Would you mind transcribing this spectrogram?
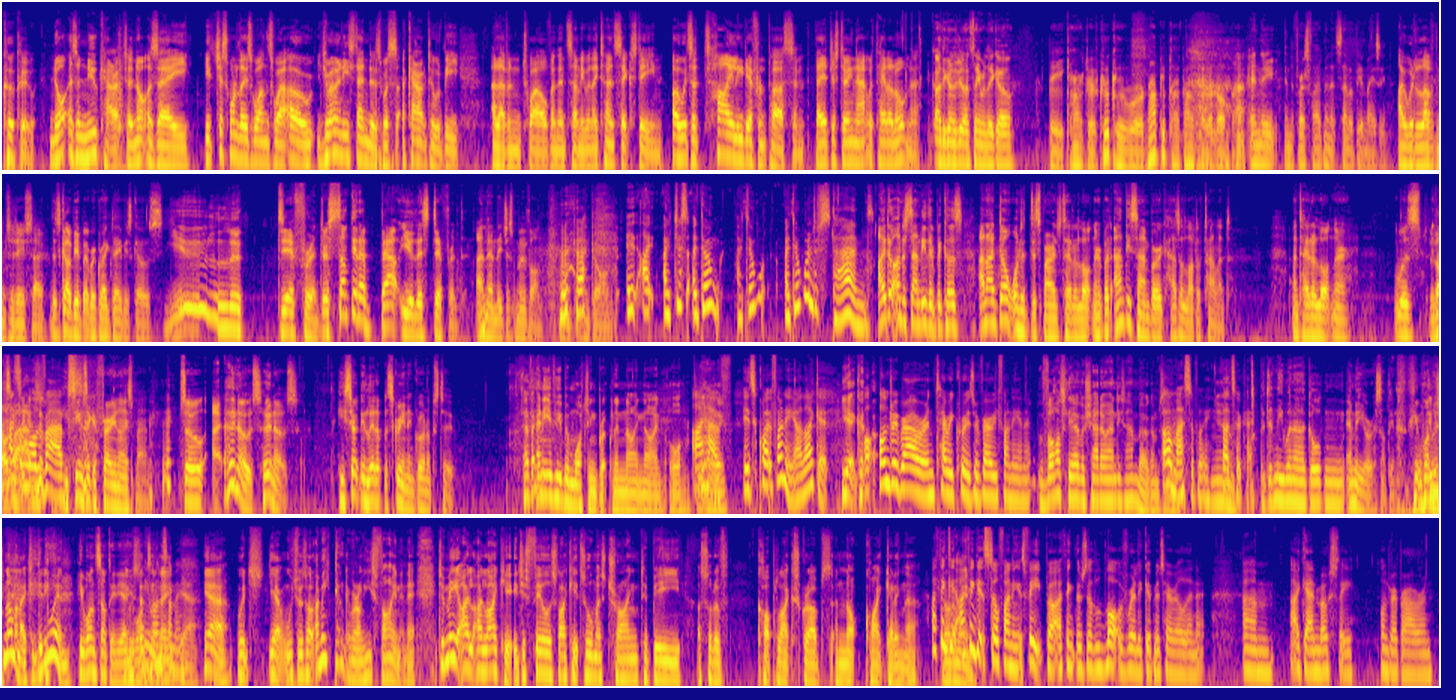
Cuckoo. Not as a new character, not as a. It's just one of those ones where oh, your own EastEnders, where a character would be 11, 12, and then suddenly when they turn 16, oh, it's a entirely different person. They're just doing that with Taylor Lautner. Are they going to do that thing where they go? The character of Cuckoo will not be played by Taylor Lautner in the in the first five minutes. That would be amazing. I would love them to do so. There's got to be a bit where Greg Davies goes, "You look different. There's something about you that's different," and then they just move on and, and go on with it. It, I, I just, I don't, I don't, I don't understand. I don't understand either because, and I don't want to disparage Taylor Lautner, but Andy Samberg has a lot of talent, and Taylor Lautner was Lots Has of a lot of abs. He seems like a very nice man. So uh, who knows? Who knows? He certainly lit up the screen in Grown Ups too. Have any of you been watching Brooklyn Nine Nine or? I the have. early- It's quite funny. I like it. Yeah, c- O- Andre Braugher and Terry Crews are very funny in it. vastly overshadow Andy Samberg. I'm sorry. Oh, massively. Yeah. That's okay. But didn't he win a Golden Emmy or something? he won. He was nominated. Did he win? He won something. Yeah, He he, was won, He won something. Yeah, Yeah, which yeah, which was. I mean, don't get me wrong, he's fine in it. To me, I, I like it. It just feels like it's almost trying to be a sort of cop like Scrubs and not quite getting there. I think Know it, I, mean? think it's still finding its feet, but I think there's a lot of really good material in it. Um, again, mostly Andre Braugher and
